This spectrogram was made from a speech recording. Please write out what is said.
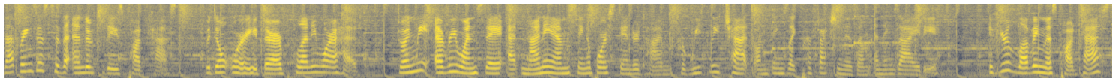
That brings us to the end of today's podcast. But don't worry, there are plenty more ahead. Join me every Wednesday at 9 a.m. Singapore Standard Time for weekly chats on things like perfectionism and anxiety. If you're loving this podcast,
